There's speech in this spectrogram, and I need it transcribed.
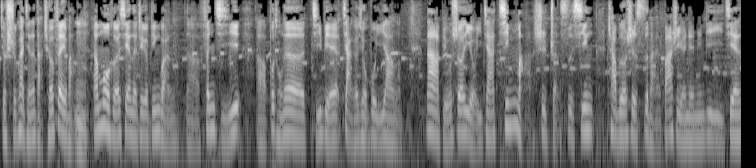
就十块钱的打车费吧。嗯，那漠河县的这个宾馆啊、分级啊、不同的级别价格就不一样了。那比如说有一家金马是准四星，差不多是四百八十元人民币一间。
